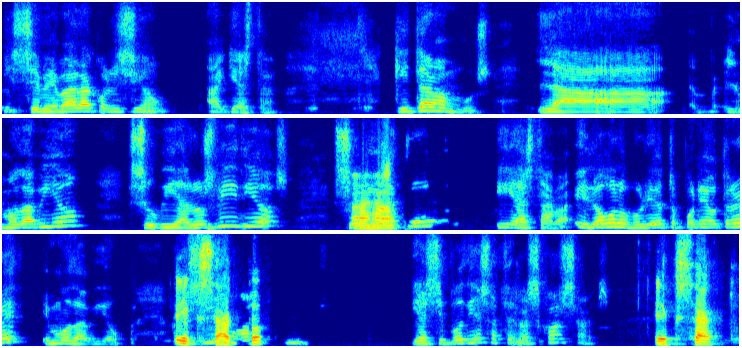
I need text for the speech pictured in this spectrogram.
y se me va la conexión. Ahí está. Quitábamos la, el modo avión, subía los vídeos y ya estaba. Y luego lo volví a poner otra vez en modo avión. Exacto. y así podías hacer las cosas. Exacto.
